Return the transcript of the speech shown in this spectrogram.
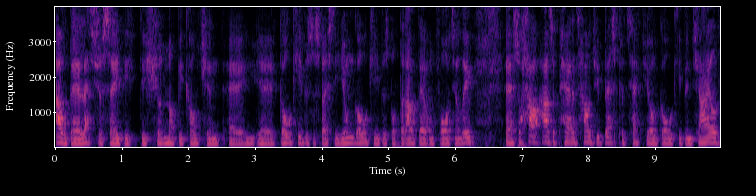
out there, let's just say they, they should not be coaching uh, uh, goalkeepers, especially young goalkeepers, but they're out there, unfortunately. Uh, so how, as a parent, how do you best protect your goalkeeping child?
